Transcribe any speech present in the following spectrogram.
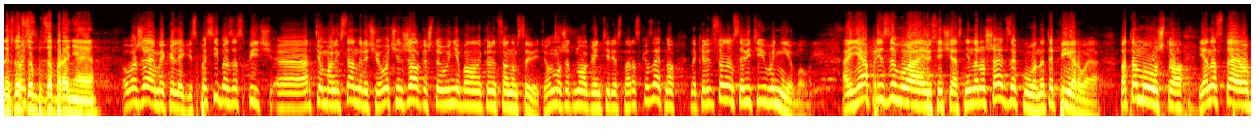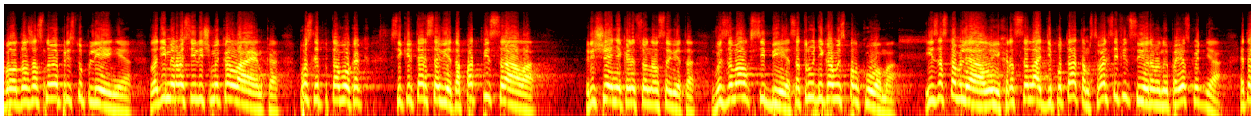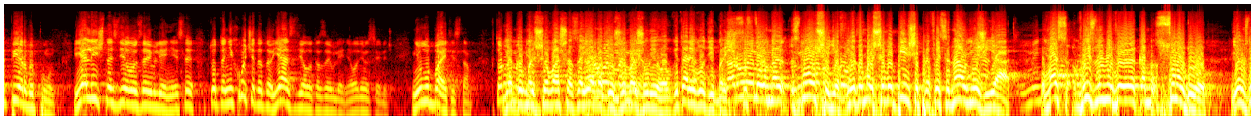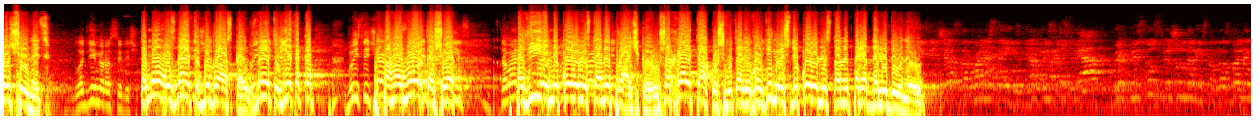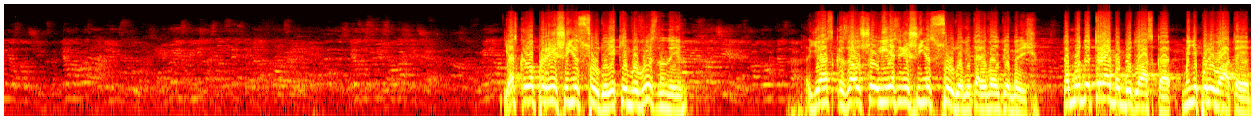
Ніхто Спасибо. забороняє. Уважаемые коллеги, спасибо за спич э, Артему Александровичу. Очень жалко, что его не было на Координационном совете. Он может много интересно рассказать, но на Координационном совете его не было. А я призываю сейчас не нарушать закон, это первое. Потому что, я настаиваю, было должностное преступление. Владимир Васильевич Миколаенко, после того, как секретарь совета подписала решение Координационного совета, вызывал к себе сотрудников исполкома и заставлял их рассылать депутатам сфальсифицированную повестку дня. Это первый пункт. И Я лично сделаю заявление. Если кто-то не хочет этого, я сделаю это заявление, Владимир Васильевич. Не улыбайтесь там. Второй Я момент. думаю, що ваша заява Второй дуже момент. важлива. Віталій Володимирович, Второй стосовно момент. У мене злочинів, вопрос. я думаю, що ви більше професіонал, ніж я. У мене У вас визнаний вироком суду як злочинець. Владимир Васильевич. Тому ви знаєте, будь ласка, ви знаєте, є сейчас- така ви сейчас поговорка, що повія ніколи не стане прачкою. Шахрай також, Віталій Володимирович, ніколи не стане порядною людиною. Я сказав про рішення суду, яким ви визнані. Я сказав, що є рішення суду, Віталій Володимирович. Тому не треба, будь ласка, маніпулювати.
